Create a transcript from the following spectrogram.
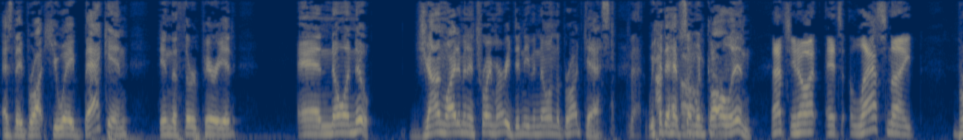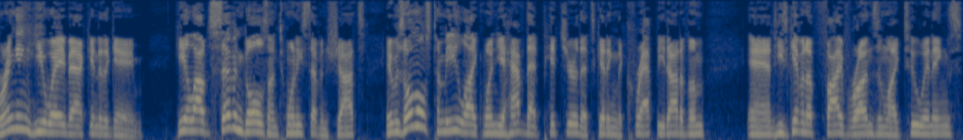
as they brought Huet back in in the third period and no one knew. John Wiedeman and Troy Murray didn't even know on the broadcast. We had to have oh, someone oh, call in. That's you know what? It's last night bringing Huet back into the game. He allowed seven goals on 27 shots. It was almost to me like when you have that pitcher that's getting the crap beat out of him, and he's given up five runs in like two innings,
